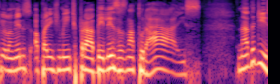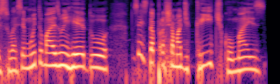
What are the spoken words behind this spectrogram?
pelo menos aparentemente, para belezas naturais. Nada disso. Vai ser muito mais um enredo, não sei se dá para chamar de crítico, mas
